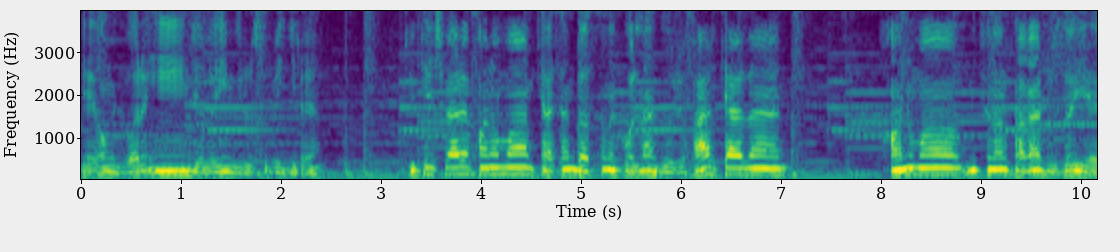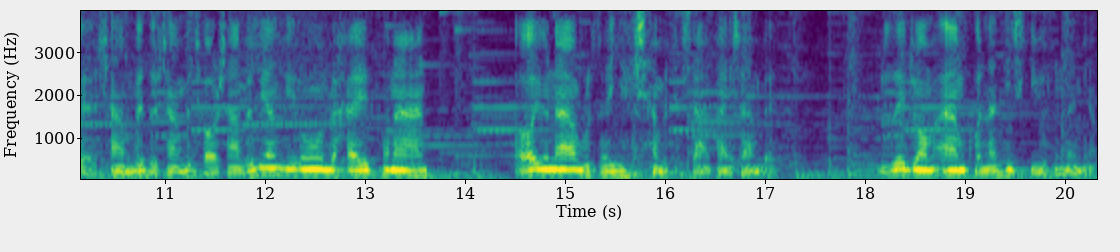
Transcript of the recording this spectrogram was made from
که امیدوار این جلوی این ویروس رو بگیره. تو کشور پاناما هم که اصلا داستان کلا زوج و فرد کردن خانوما می‌تونن فقط روزای شنبه دوشنبه چهارشنبه بیان بیرون و خرید کنن. آقایون هم روزای یک شنبه سه شنبه پنج شنبه. روزای جمعه هم کلا هیچکی بیرون نمیاد.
